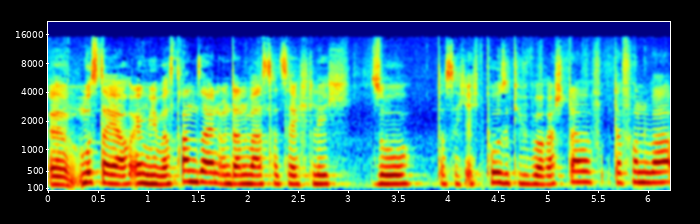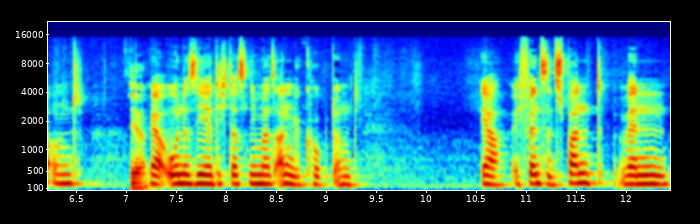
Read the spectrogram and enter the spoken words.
äh, muss da ja auch irgendwie was dran sein. Und dann war es tatsächlich so, dass ich echt positiv überrascht da, davon war. Und ja. ja, ohne sie hätte ich das niemals angeguckt. Und ja, ich fände es jetzt spannend, wenn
